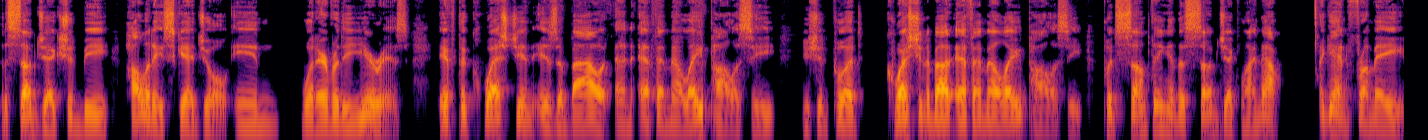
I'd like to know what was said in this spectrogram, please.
the subject should be holiday schedule in whatever the year is. If the question is about an FMLA policy, you should put question about FMLA policy. Put something in the subject line. Now, again, from a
